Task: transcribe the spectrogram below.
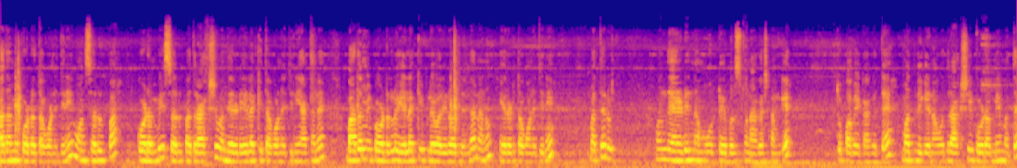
ಬಾದಾಮಿ ಪೌಡರ್ ತೊಗೊಂಡಿದ್ದೀನಿ. ಒಂದು ಸ್ವಲ್ಪ ಗೋಡಂಬಿ, ಸ್ವಲ್ಪ ದ್ರಾಕ್ಷಿ, ಒಂದು ಎರಡು ಏಲಕ್ಕಿ ತೊಗೊಂಡಿದ್ದೀನಿ. ಯಾಕಂದರೆ ಬಾದಾಮಿ ಪೌಡರ್ಲು ಏಲಕ್ಕಿ ಫ್ಲೇವರ್ ಇರೋದ್ರಿಂದ ನಾನು ಎರಡು ತೊಗೊಂಡಿದ್ದೀನಿ. ಮತ್ತು ಒಂದು ಎರಡರಿಂದ ಮೂರು ಟೇಬಲ್ ಸ್ಪೂನ್ ಆಗಷ್ಟು ನಮಗೆ ತುಪ್ಪ ಬೇಕಾಗುತ್ತೆ. ಮೊದಲಿಗೆ ನಾವು ದ್ರಾಕ್ಷಿ, ಗೋಡಂಬಿ ಮತ್ತು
